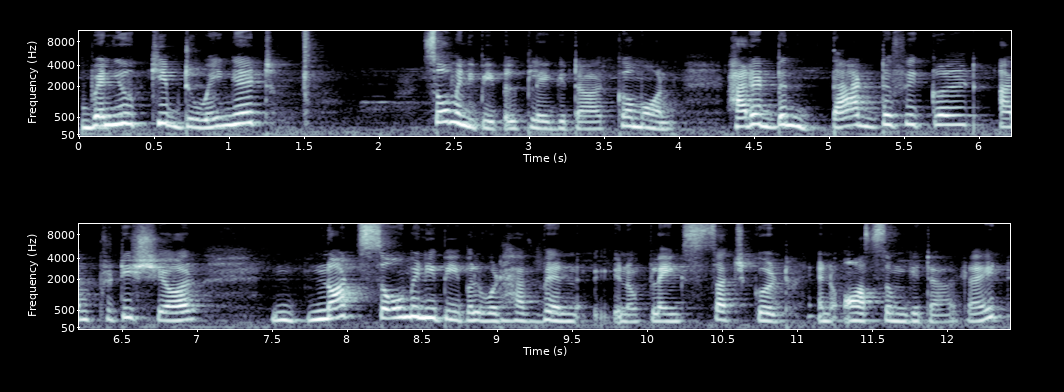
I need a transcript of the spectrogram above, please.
when you keep doing it so many people play guitar. Come on. Had it been that difficult i'm pretty sure not so many people would have been you know playing such good and awesome guitar right?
